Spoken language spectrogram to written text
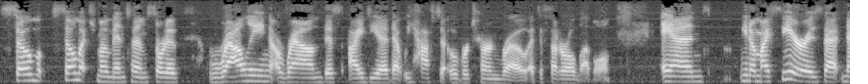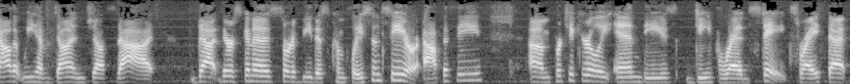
so so much momentum, sort of rallying around this idea that we have to overturn Roe at the federal level. And, you know, my fear is that now that we have done just that, that there's going to sort of be this complacency or apathy, um, particularly in these deep red states, right? That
